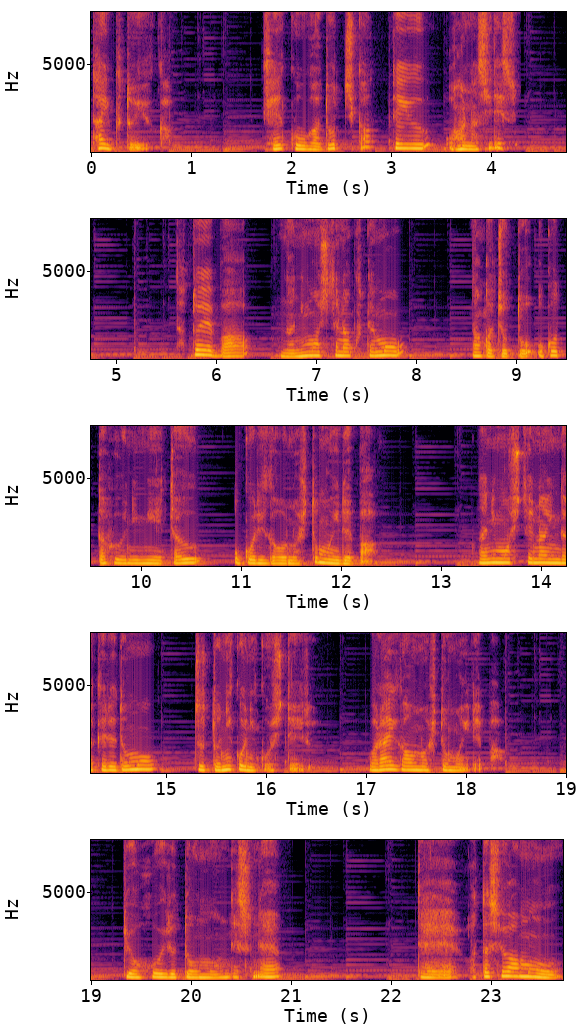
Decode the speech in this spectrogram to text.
タイプというか傾向がどっちかっていうお話です。例えば何もしてなくてもなんかちょっと怒った風に見えちゃう怒り顔の人もいれば何もしてないんだけれどもずっとニコニコしている笑い顔の人もいれば両方いると思うんですね。で私はもう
